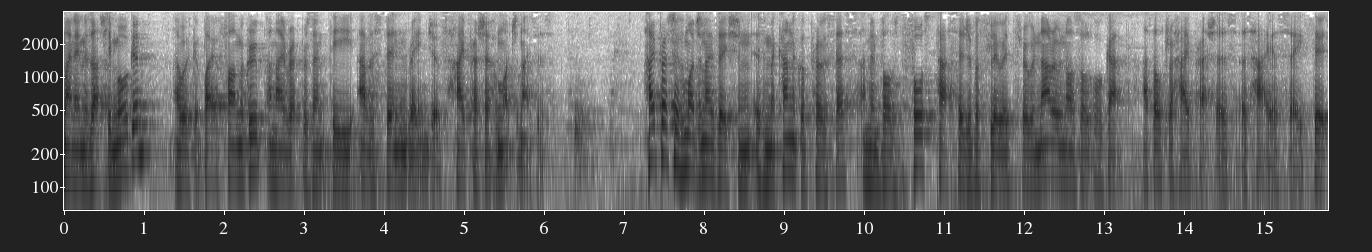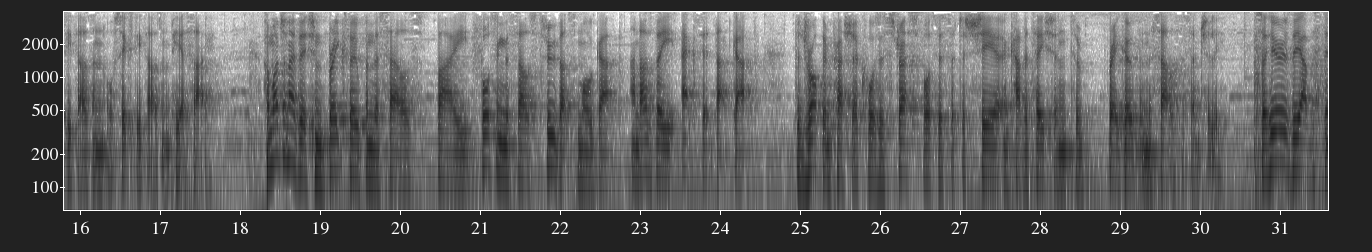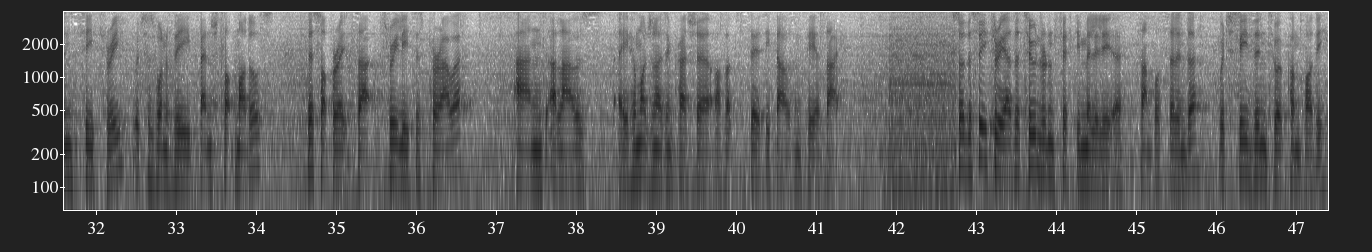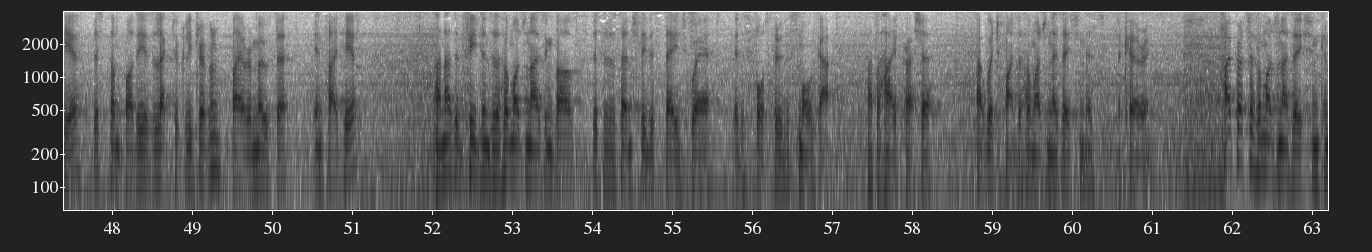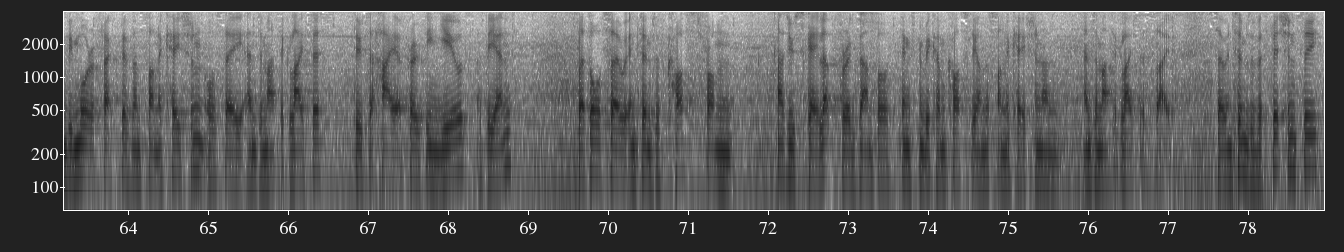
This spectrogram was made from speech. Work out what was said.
My name is Ashley Morgan. I work at Biopharma Group and I represent the Avestin range of high pressure homogenizers. High pressure homogenization is a mechanical process and involves the forced passage of a fluid through a narrow nozzle or gap at ultra high pressures as high as, say, 30,000 or 60,000 psi. Homogenization breaks open the cells by forcing the cells through that small gap, and as they exit that gap, the drop in pressure causes stress forces such as shear and cavitation to break open the cells essentially. So here is the Avestin C3, which is one of the benchtop models. This operates at 3 litres per hour and allows a homogenizing pressure of up to 30,000 psi. So the C3 has a 250 milliliter sample cylinder which feeds into a pump body here. This pump body is electrically driven via a motor inside here. And as it feeds into the homogenizing valve, this is essentially the stage where it is forced through the small gap at a high pressure, at which point the homogenization is occurring. High pressure homogenization can be more effective than sonication or say enzymatic lysis due to higher protein yield at the end. But also in terms of cost from as you scale up, for example, things can become costly on the sonication and enzymatic lysis side. So in terms of efficiency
